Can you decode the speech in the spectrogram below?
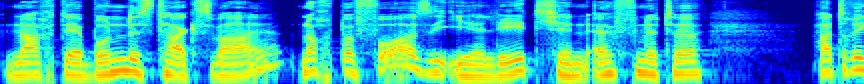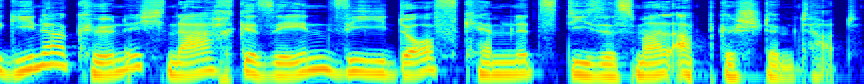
nach der Bundestagswahl, noch bevor sie ihr Lädchen öffnete, hat Regina König nachgesehen, wie Dorf Chemnitz dieses Mal abgestimmt hat.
